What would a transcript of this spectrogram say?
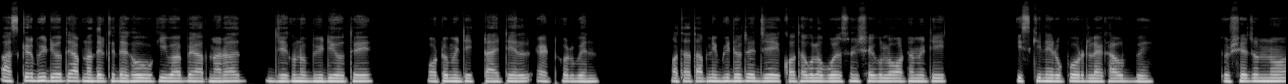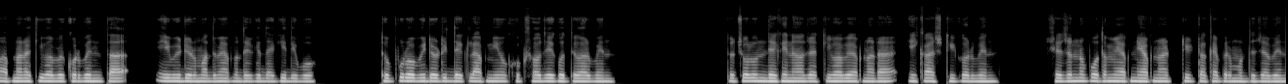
আজকের ভিডিওতে আপনাদেরকে দেখাবো কীভাবে আপনারা যে কোনো ভিডিওতে অটোমেটিক টাইটেল অ্যাড করবেন। অর্থাৎ আপনি ভিডিওতে যে কথাগুলো বলেছেন সেগুলো অটোমেটিক স্ক্রিনের উপর লেখা উঠবে। তো সেজন্য আপনারা কীভাবে করবেন তা এই ভিডিওর মাধ্যমে আপনাদেরকে দেখিয়ে দিব। তো পুরো ভিডিওটি দেখলে আপনিও খুব সহজেই করতে পারবেন। তো চলুন দেখে নেওয়া যাক কীভাবে আপনারা এই কাজটি করবেন। সেজন্য প্রথমে আপনি আপনার টিকটক অ্যাপের মধ্যে যাবেন।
